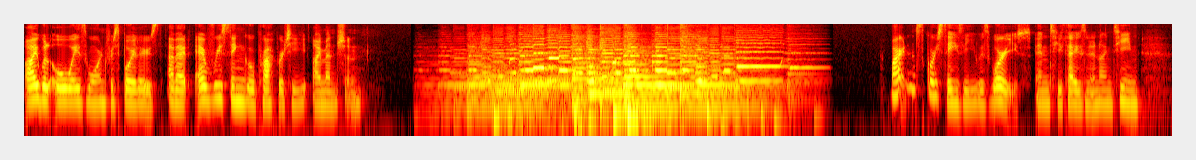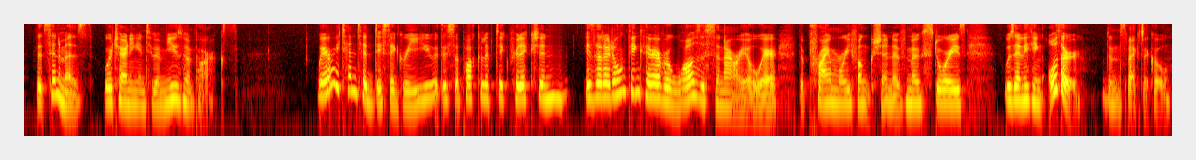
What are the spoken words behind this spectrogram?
I will always warn for spoilers about every single property I mention. Martin Scorsese was worried in 2019 that cinemas were turning into amusement parks. Where I tend to disagree with this apocalyptic prediction is that I don't think there ever was a scenario where the primary function of most stories was anything other than spectacle.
